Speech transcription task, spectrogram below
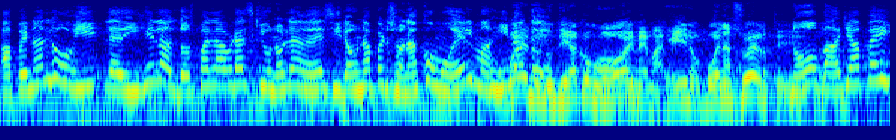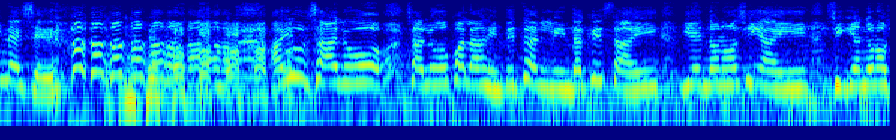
Apenas lo vi, le dije las dos palabras que uno le debe decir a una persona como él, imagínate. Bueno, en un día como hoy, me imagino. Buena suerte. No, vaya peínese. Ay, un saludo, saludo para la gente tan linda que está ahí viéndonos y ahí siguiéndonos.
